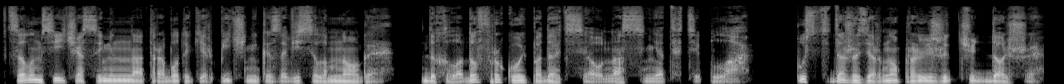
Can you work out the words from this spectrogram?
В целом сейчас именно от работы кирпичника зависело многое. До холодов рукой подать, а у нас нет тепла. Пусть даже зерно пролежит чуть дольше.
